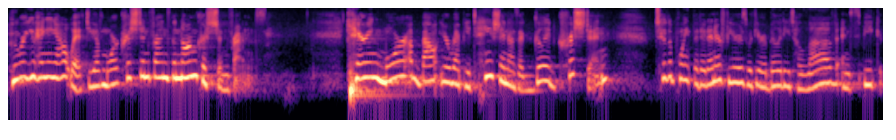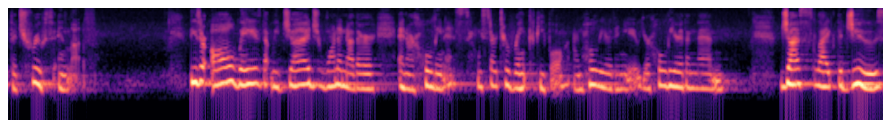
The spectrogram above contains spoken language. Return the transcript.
Who are you hanging out with? Do you have more Christian friends than non Christian friends? Caring more about your reputation as a good Christian to the point that it interferes with your ability to love and speak the truth in love. These are all ways that we judge one another and our holiness. We start to rank people. I'm holier than you, you're holier than them. Just like the Jews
